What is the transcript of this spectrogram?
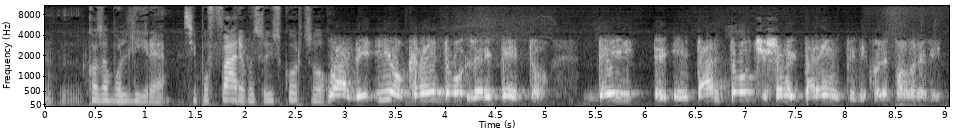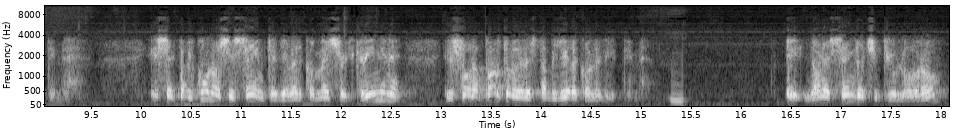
mm, cosa vuol dire? Si può fare questo discorso? Guardi, io credo, le ripeto, dei, eh, intanto ci sono i parenti di quelle povere vittime e se qualcuno si sente di aver commesso il crimine, il suo rapporto lo deve stabilire con le vittime. Mm. E non essendoci più loro,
